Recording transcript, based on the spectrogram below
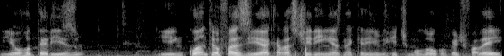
e eu roteirizo. E enquanto eu fazia aquelas tirinhas naquele ritmo louco que eu te falei,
